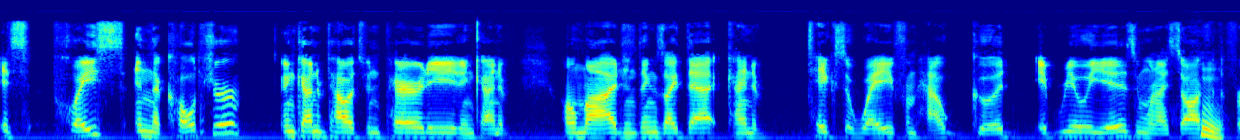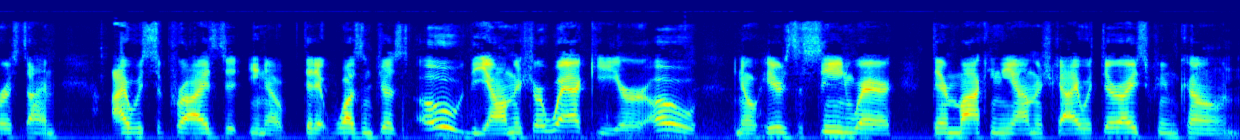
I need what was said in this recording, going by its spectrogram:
its place in the culture and kind of how it's been parodied and kind of homage and things like that kind of takes away from how good it really is. And when I saw it Hmm. for the first time, I was surprised that you know that it wasn't just oh the Amish are wacky or oh you know here's the scene where they're mocking the Amish guy with their ice cream cone.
